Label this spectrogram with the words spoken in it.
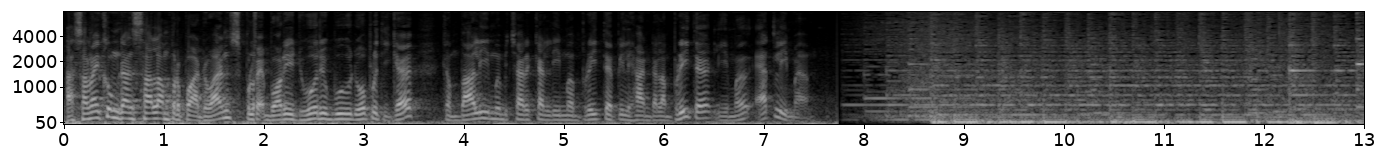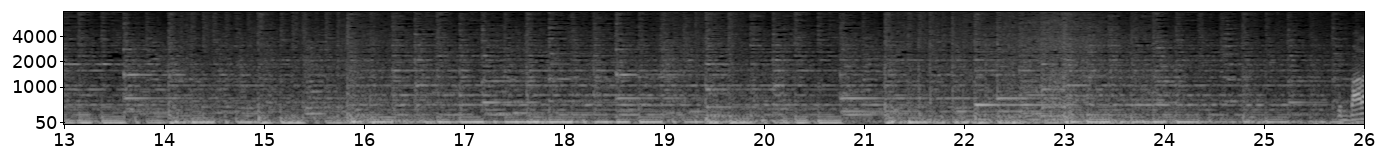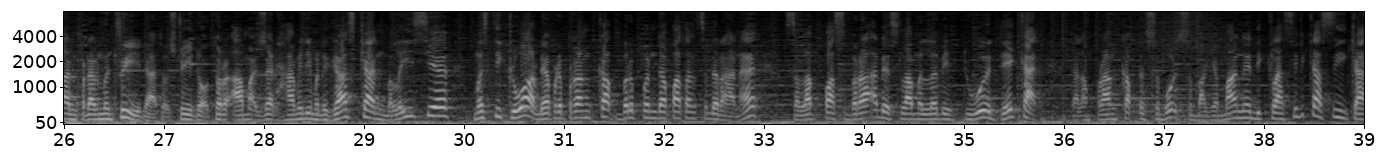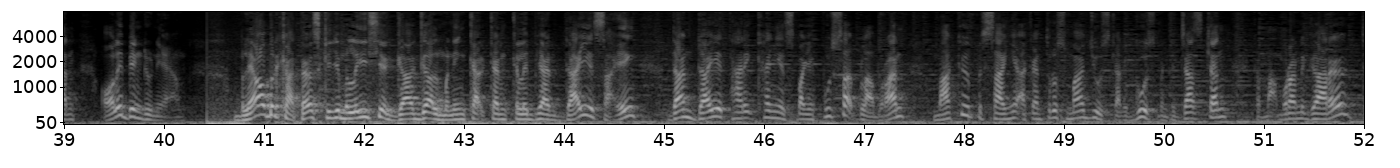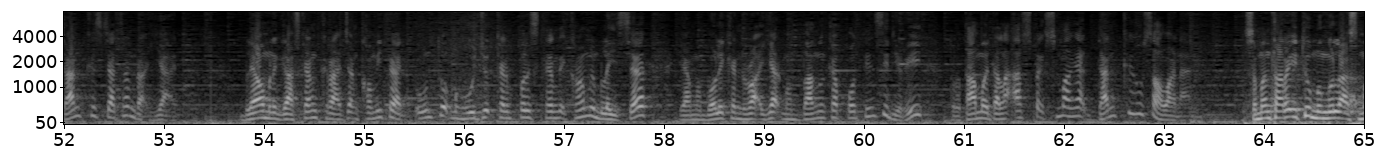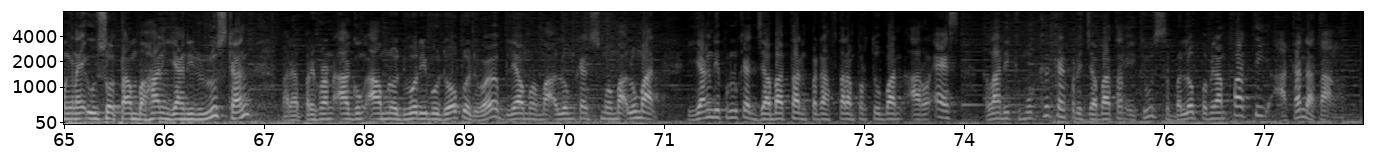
Assalamualaikum dan salam perpaduan 10 Februari 2023 kembali membicarakan 5 berita pilihan dalam berita 5 at 5. Timbalan Perdana Menteri Datuk Seri Dr. Ahmad Zaid Hamidi menegaskan Malaysia mesti keluar daripada perangkap berpendapatan sederhana selepas berada selama lebih dua dekad dalam perangkap tersebut sebagaimana diklasifikasikan oleh Bank Dunia. Beliau berkata sekiranya Malaysia gagal meningkatkan kelebihan daya saing dan daya tarikannya sebagai pusat pelaburan, maka pesaingnya akan terus maju sekaligus menjejaskan kemakmuran negara dan kesejahteraan rakyat. Beliau menegaskan kerajaan komited untuk mewujudkan persekutuan ekonomi Malaysia yang membolehkan rakyat membangunkan potensi diri terutama dalam aspek semangat dan keusahawanan. Sementara itu mengulas mengenai usul tambahan yang diluluskan pada Perhimpunan Agung AMNO 2022, beliau memaklumkan semua maklumat yang diperlukan Jabatan Pendaftaran Pertubuhan ROS telah dikemukakan pada jabatan itu sebelum pemilihan parti akan datang.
